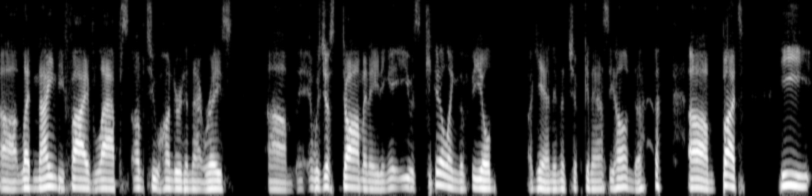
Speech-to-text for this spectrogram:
Uh, led 95 laps of 200 in that race. Um, it was just dominating. He was killing the field again in the Chip Ganassi Honda. um, but he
